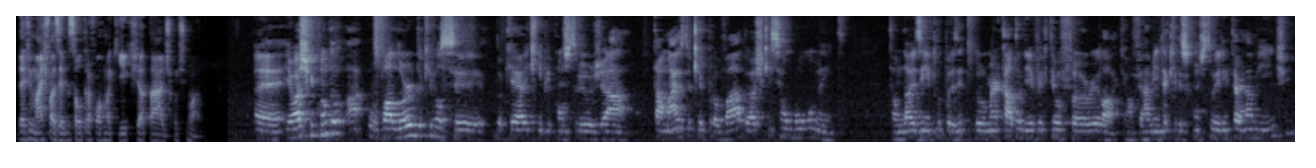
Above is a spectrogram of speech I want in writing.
deve mais fazer dessa outra forma aqui que já está descontinuado. É, eu acho que quando a, o valor do que você, do que a equipe construiu já está mais do que provado, eu acho que isso é um bom momento. Então, dá exemplo, por exemplo, do Mercado Livre, que tem o Furry lá, que é uma ferramenta que eles construíram internamente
